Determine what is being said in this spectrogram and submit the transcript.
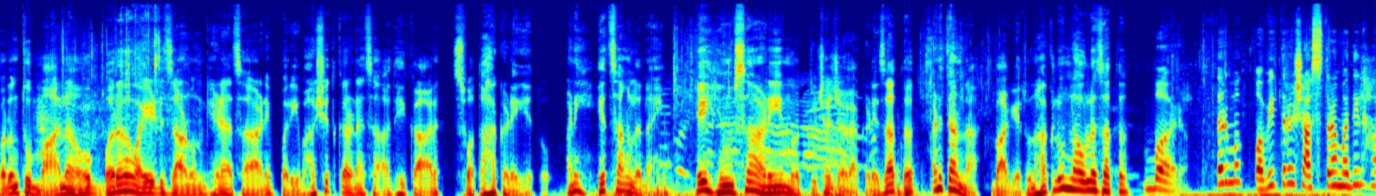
परंतु मानव बरं वाईट जाणून घेण्याचा आणि परिभाषित करण्याचा अधिकार स्वतःकडे घेतो. आणि हे चांगलं नाही. हे हिंसा आणि मृत्यूच्या जगाकडे जातं आणि त्यांना बागेतून हाकलून लावलं जातं. बर. तर मग पवित्र शास्त्रामधील हा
